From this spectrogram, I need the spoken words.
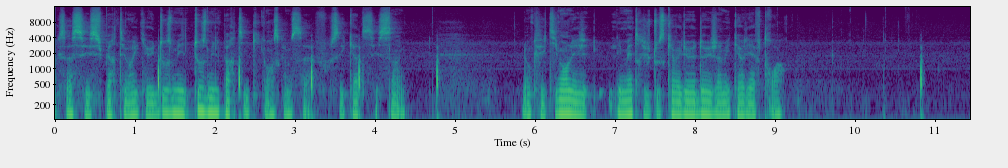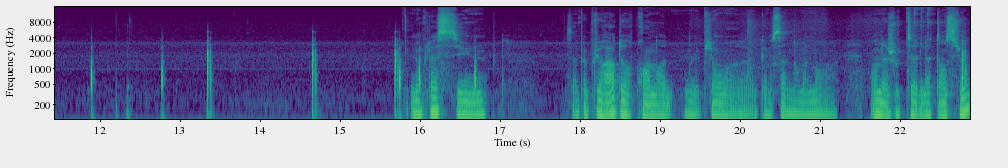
Que ça c'est super théorique, il y a eu 12 000, parties qui commencent comme ça, fou c'est 4, c'est 5. Donc effectivement les, les maîtres ils jouent tous cavalier E2 et jamais cavalier F3. Donc là c'est une... C'est un peu plus rare de reprendre le pion euh, comme ça, normalement on ajoute de la tension.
